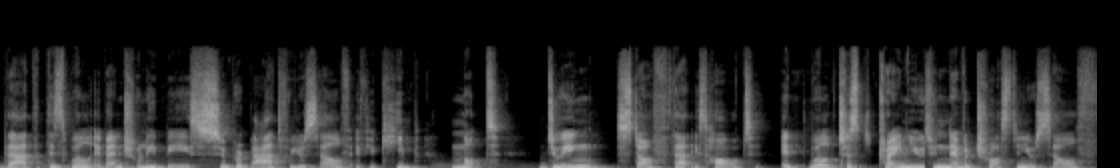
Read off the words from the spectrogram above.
that this will eventually be super bad for yourself if you keep not doing stuff that is hard. It will just train you to never trust in yourself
